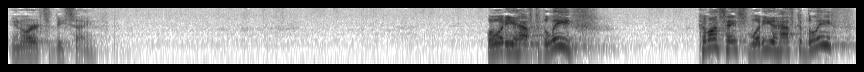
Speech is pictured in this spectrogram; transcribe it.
in order to be saved. Well, what do you have to believe? Come on, saints, what do you have to believe?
